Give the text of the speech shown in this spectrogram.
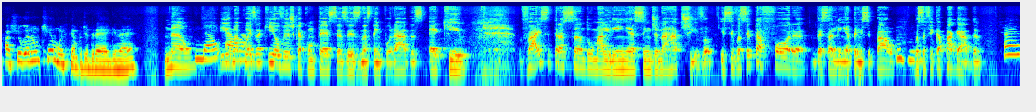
Su- a Sugar não tinha muito tempo de drag, né? Não. Não, E ela... uma coisa que eu vejo que acontece às vezes nas temporadas é que vai se traçando uma linha assim de narrativa. E se você tá fora dessa linha principal, Uhum. você fica apagada. É.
